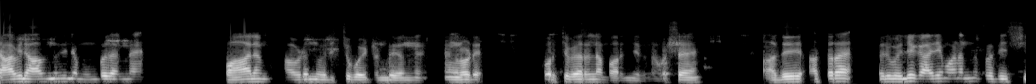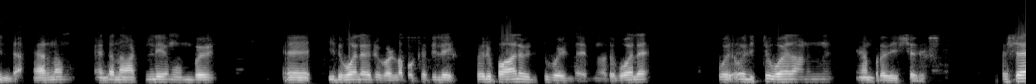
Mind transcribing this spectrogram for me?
രാവിലെ ആവുന്നതിന്റെ മുമ്പ് തന്നെ പാലം അവിടെ നിന്ന് ഒലിച്ചു പോയിട്ടുണ്ട് എന്ന് ഞങ്ങളോട് കുറച്ചു പേരെല്ലാം പറഞ്ഞിരുന്നു. പക്ഷെ അത് അത്ര ഒരു വലിയ കാര്യമാണെന്ന് പ്രതീക്ഷിച്ചില്ല. കാരണം എന്റെ നാട്ടിൽ മുമ്പ് ഇതുപോലെ ഒരു വെള്ളപ്പൊക്കത്തിൽ ഒരു പാലം ഒലിച്ചു പോയിട്ടുണ്ടായിരുന്നു. അതുപോലെ ഒലിച്ചു പോയതാണെന്ന് ഞാൻ പ്രതീക്ഷിച്ചത്. പക്ഷെ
